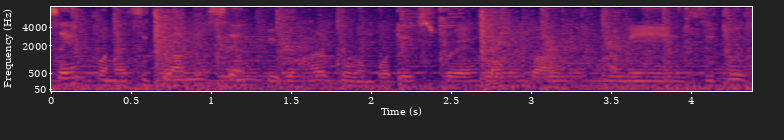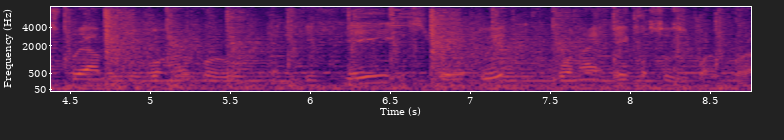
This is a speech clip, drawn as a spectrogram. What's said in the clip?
চেণ্ট বনায় যিটো আমি চেণ্ট ব্যৱহাৰ কৰোঁ বডি স্প্ৰে হওক বা আমি যিটো স্প্ৰে আমি ব্যৱহাৰ কৰোঁ তেনেকৈ সেই স্প্ৰেটোৱে বনায় এই কচুজোপাৰ পৰা।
